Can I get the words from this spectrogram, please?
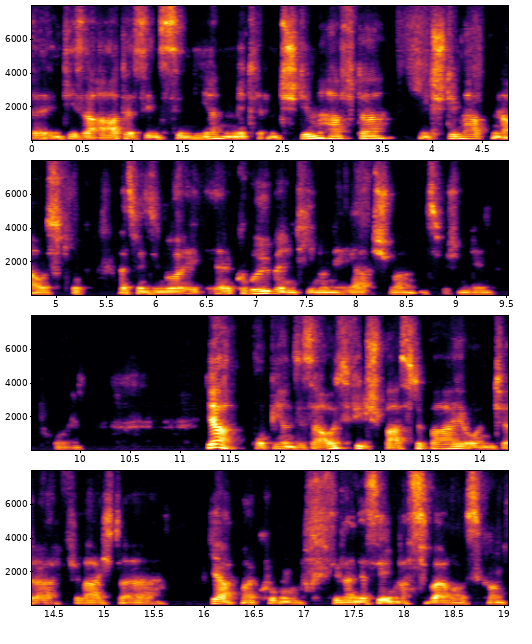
äh, in dieser Art des Inszenieren mit, mit stimmhafter, mit stimmhaften Ausdruck, als wenn Sie nur äh, grübelnd hin und her schwanken zwischen den Polen. Ja, probieren Sie es aus, viel Spaß dabei und äh, vielleicht, äh, ja, mal gucken, Sie werden ja sehen, was dabei rauskommt.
